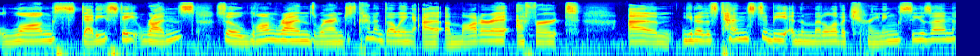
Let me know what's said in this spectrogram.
long steady state runs so long runs where i'm just kind of going at a moderate effort um, you know, this tends to be in the middle of a training season.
